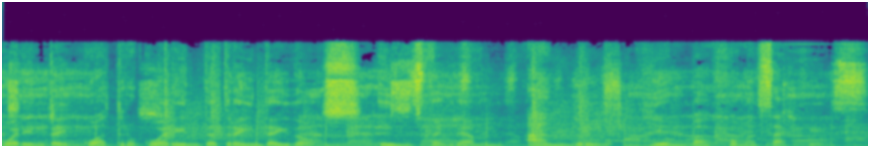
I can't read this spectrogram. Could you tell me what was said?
444032. Instagram Andrew-Masajes.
